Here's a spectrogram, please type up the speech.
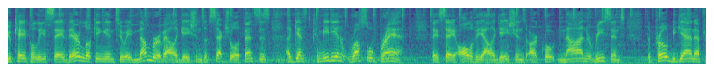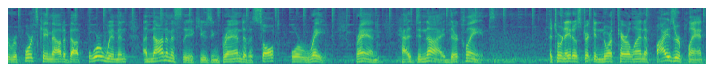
UK police say they're looking into a number of allegations of sexual offenses against comedian Russell Brand. They say all of the allegations are, quote, non recent. The probe began after reports came out about four women anonymously accusing Brand of assault or rape. Brand has denied their claims. A tornado stricken North Carolina Pfizer plant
